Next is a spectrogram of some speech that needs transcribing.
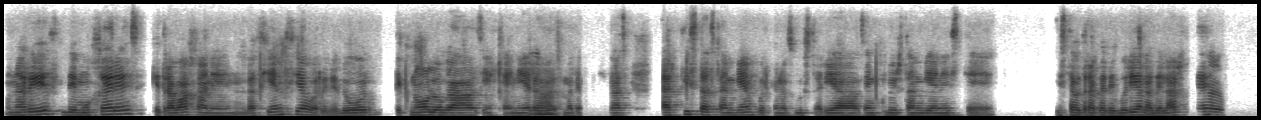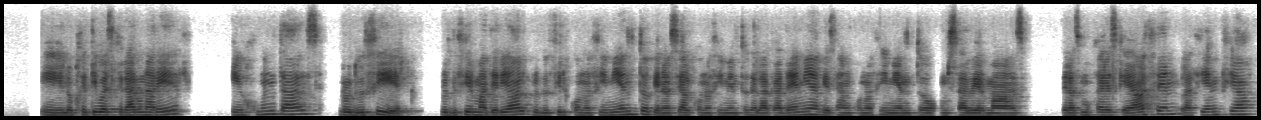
una red de mujeres que trabajan en la ciencia o alrededor, tecnólogas, ingenieras, matemáticas, artistas también, porque nos gustaría incluir también este, esta otra categoría, la del arte. el objetivo es crear una red y juntas producir, producir material, producir conocimiento, que no sea el conocimiento de la academia, que sea un conocimiento, un saber más de las mujeres que hacen la ciencia,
